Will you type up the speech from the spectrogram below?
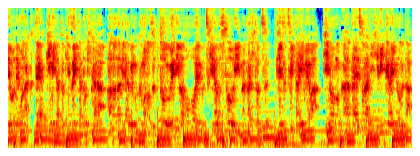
でも太陽でもなくて君だと気づいた時からあの涙ぐむ雲のずっと上には微笑む月ラブストーリーまた一つ傷ついた夢は昨日の体へ空に響き合いの歌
